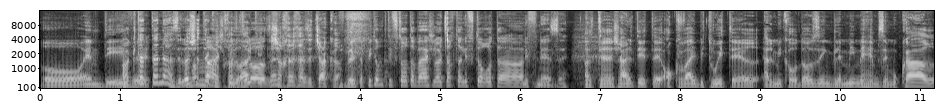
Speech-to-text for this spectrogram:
או MD. רק קטנטנה זה לא ישתק אותך כאילו, זה לא רק זה. ישחרר לך איזה צ'קרה. ואתה פתאום תפתור את הבעיה שלא הצלחת לפתור אותה לפני זה. אז תראה, שאלתי את אה, עוקביי בטוויטר על microdosing למי מהם זה מוכר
